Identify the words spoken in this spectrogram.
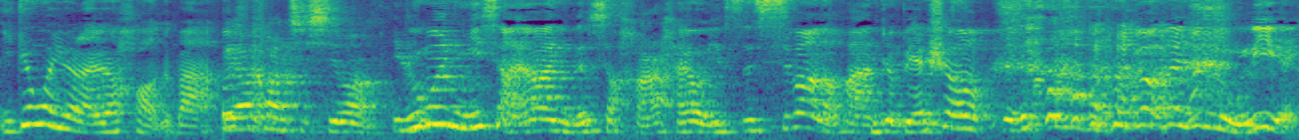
一定会越来越好的吧。不要放弃希望。如果你想要你的小孩还有一丝希望的话，你就别生。没有，那就努力。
